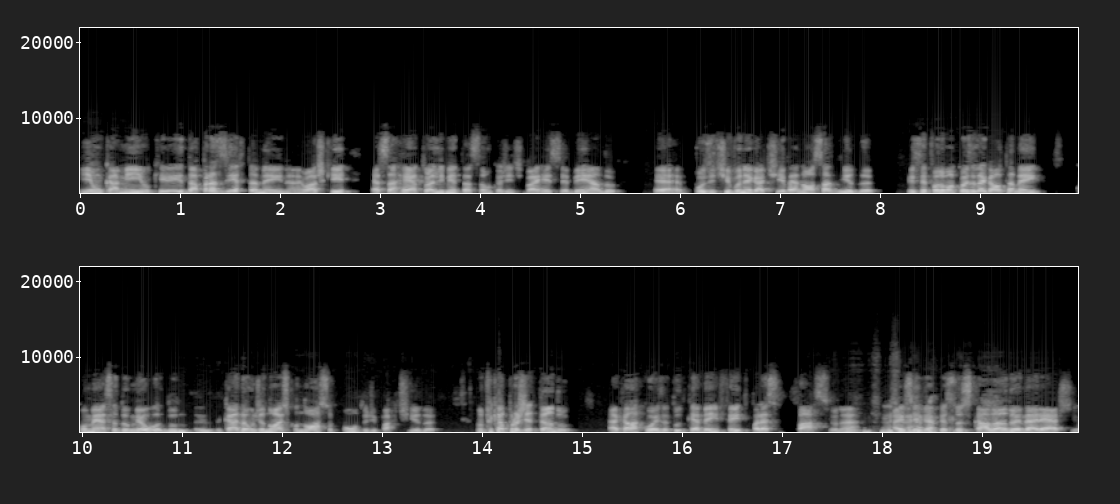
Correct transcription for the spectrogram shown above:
E é um caminho que dá prazer também, né? Eu acho que essa retroalimentação que a gente vai recebendo, é, positiva ou negativa, é a nossa vida. E você falou uma coisa legal também. Começa do meu, do, cada um de nós com o nosso ponto de partida. Não fica projetando é aquela coisa, tudo que é bem feito parece fácil, né? Aí você vê a pessoa escalando o Everest.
